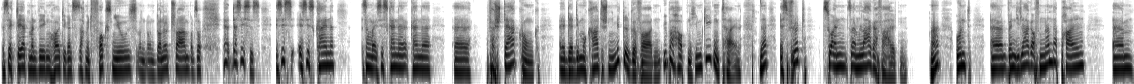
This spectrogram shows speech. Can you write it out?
das erklärt man wegen heute die ganze Sache mit Fox News und, und Donald Trump und so. Ja, das ist es. Es ist, es ist keine, sagen wir, es ist keine, keine äh, Verstärkung äh, der demokratischen Mittel geworden. Überhaupt nicht. Im Gegenteil. Ne? Es führt zu einem, zu einem Lagerverhalten. Ne? Und äh, wenn die Lager aufeinander prallen, ähm,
